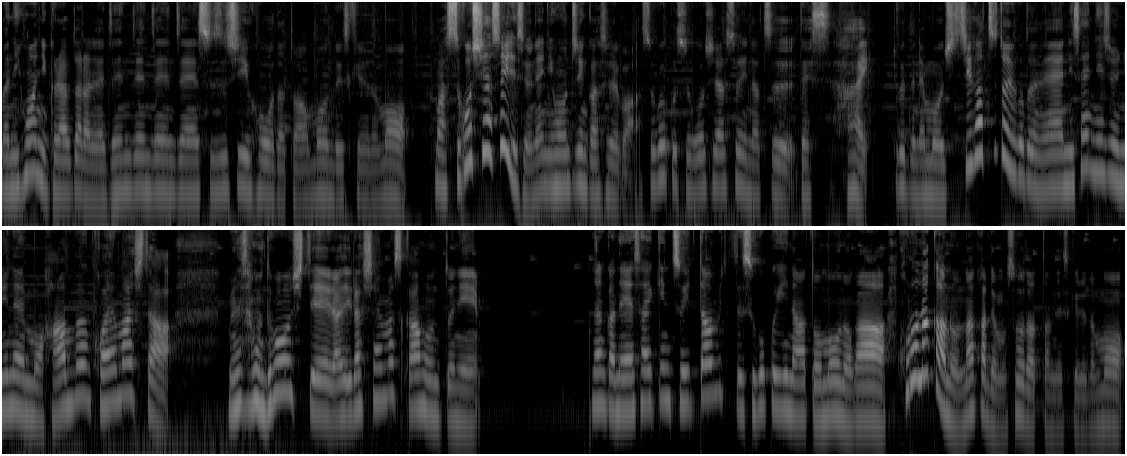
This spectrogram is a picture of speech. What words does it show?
まあ、日本に比べたらね全然全然涼しい方だとは思うんですけれども、まあ、過ごしやすいですよね日本人からすれば。すごく過ごしやすい夏です。はい。ということでねもう7月ということでね2022年も半分超えました。皆様どうしていらっしゃいますか？本当に。なんかね最近ツイッターを見ててすごくいいなと思うのがコロナ禍の中でもそうだったんですけれども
